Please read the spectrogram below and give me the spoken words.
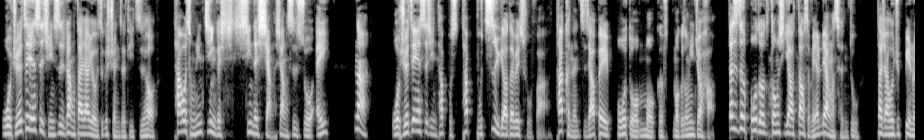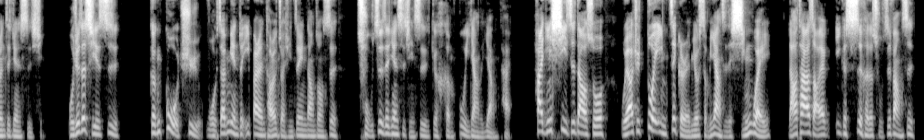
我觉得这件事情是让大家有这个选择题之后，他会重新进一个新的想象，是说，哎，那我觉得这件事情他不是，他不至于要再被处罚，他可能只要被剥夺某个某个东西就好，但是这个剥夺的东西要到什么样量的程度？大家会去辩论这件事情，我觉得这其实是跟过去我在面对一般人讨论转型正义当中是处置这件事情是一个很不一样的样态。他已经细致到说，我要去对应这个人有什么样子的行为，然后他要找一个适合的处置方式，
